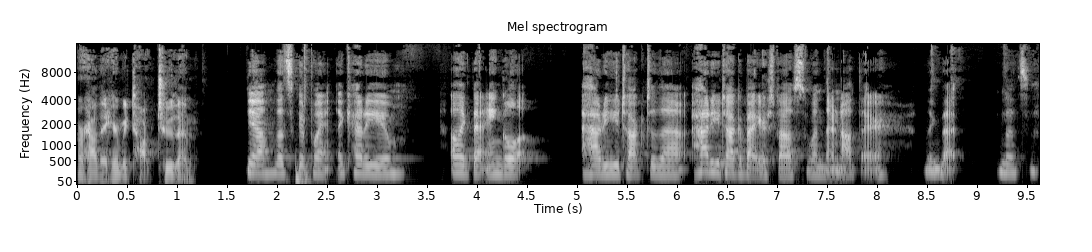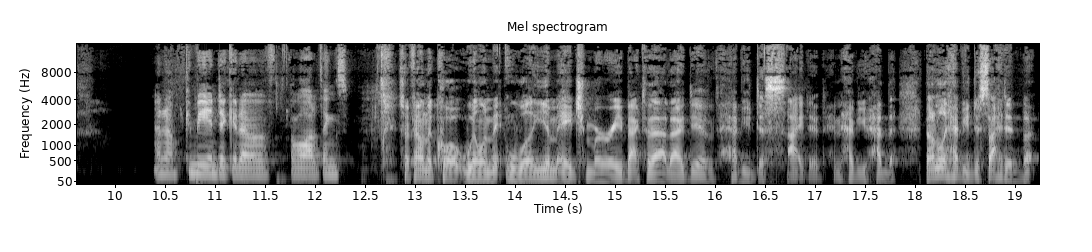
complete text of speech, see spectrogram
or how they hear me talk to them? Yeah, that's a good point. Like, how do you, I like that angle. How do you talk to them? How do you talk about your spouse when they're not there? I think that that's, I don't know, can be indicative of, of a lot of things. So I found the quote William William H Murray back to that idea of have you decided and have you had the not only have you decided but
